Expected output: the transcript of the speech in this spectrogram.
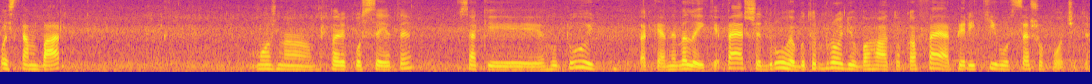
Ось там бар. Можна перекусити. Всякі готують таке невелике. Перше, друге, бутербродів багато, кафе, аперитиву, все, що хочете.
